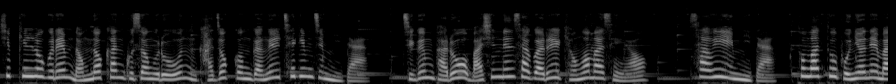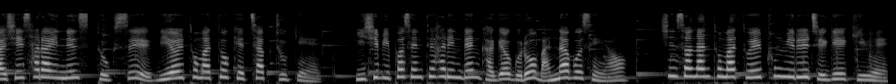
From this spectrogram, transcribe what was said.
10kg 넉넉한 구성으로 온 가족 건강을 책임집니다. 지금 바로 맛있는 사과를 경험하세요. 4위입니다. 토마토 본연의 맛이 살아있는 스톡스 리얼 토마토 케찹 2개. 22% 할인된 가격으로 만나보세요. 신선한 토마토의 풍미를 즐길 기회.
